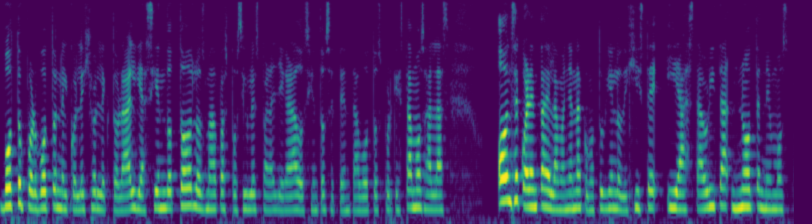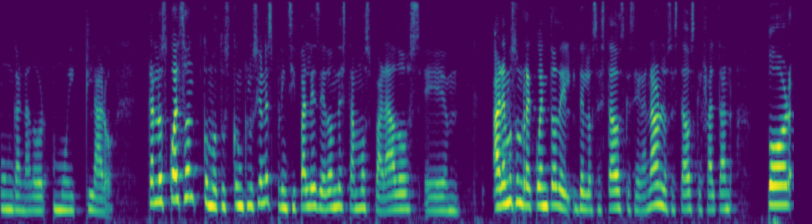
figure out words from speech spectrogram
voto por voto en el colegio electoral y haciendo todos los mapas posibles para llegar a 270 votos, porque estamos a las 11:40 de la mañana, como tú bien lo dijiste, y hasta ahorita no tenemos un ganador muy claro. Carlos, ¿cuáles son como tus conclusiones principales de dónde estamos parados? Em, haremos un recuento de, los estados que se ganaron, los estados que faltan por,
